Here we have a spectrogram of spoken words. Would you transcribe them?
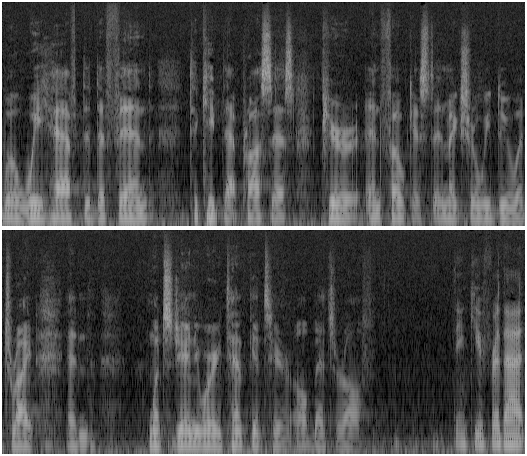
will we have to defend to keep that process pure and focused and make sure we do what's right? And once January 10th gets here, all bets are off. Thank you for that.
